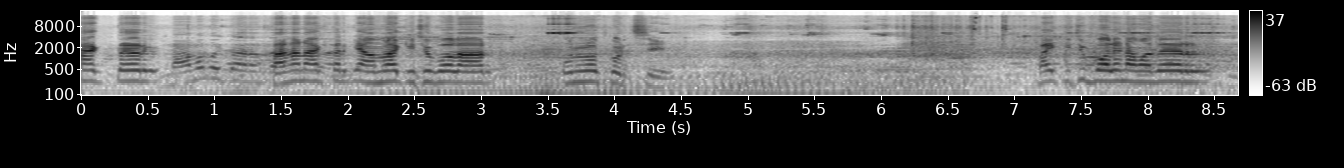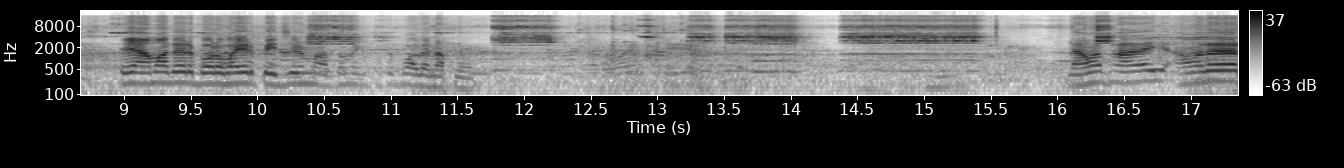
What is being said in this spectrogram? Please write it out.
আক্তার আক্তারকে আমরা কিছু বলার অনুরোধ করছি। ভাই, কিছু বলেন আমাদের এই আমাদের বড় ভাইয়ের পেজের মাধ্যমে কিছু বলেন আপনি। আমার ভাই, আমাদের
